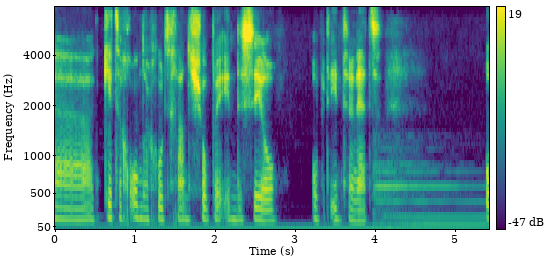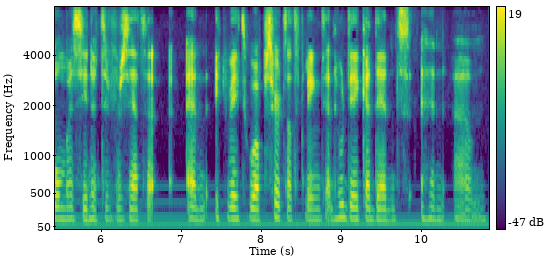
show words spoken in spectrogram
uh, kittig ondergoed gaan shoppen in de sale op het internet. Om mijn zinnen te verzetten. En ik weet hoe absurd dat klinkt en hoe decadent. En um,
